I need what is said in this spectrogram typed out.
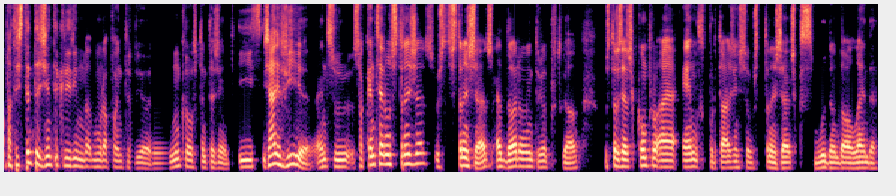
Opa, tens tanta gente a querer ir morar para o interior, nunca houve tanta gente. E já havia, antes, só que antes eram os estrangeiros. Os estrangeiros adoram o interior de Portugal. Os estrangeiros compram há N reportagens sobre estrangeiros que se mudam da Holanda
